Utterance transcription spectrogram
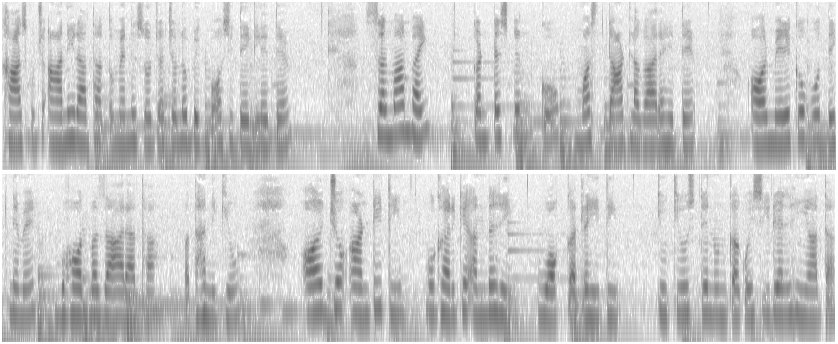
खास कुछ आ नहीं रहा था तो मैंने सोचा चलो बिग बॉस ही देख लेते हैं। सलमान भाई कंटेस्टेंट को मस्त डांट लगा रहे थे। और मेरे को वो देखने में बहुत मज़ा आ रहा था, पता नहीं क्यों। और जो आंटी थी, वो घर के अंदर ही वॉक कर रही थी, क्योंकि उस दिन उनका कोई सीरियल नहीं आता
